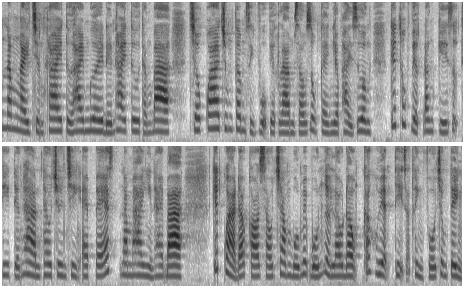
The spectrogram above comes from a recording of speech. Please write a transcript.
5 ngày triển khai từ 20 đến 24 tháng 3, chiều qua Trung tâm Dịch vụ Việc làm Giáo dục Nghề nghiệp Hải Dương kết thúc việc đăng ký dự thi tiếng Hàn theo chương trình EPS năm 2023. Kết quả đã có 644 người lao động các huyện, thị xã, thành phố trong tỉnh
